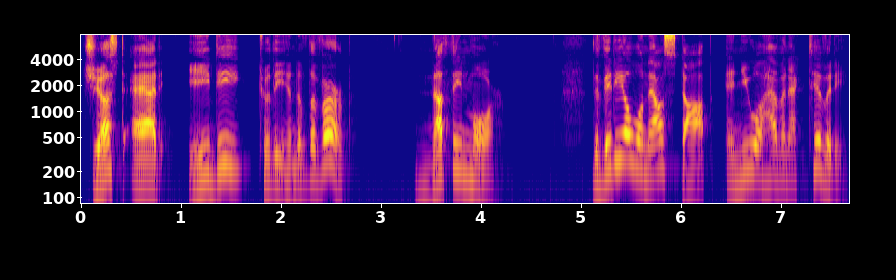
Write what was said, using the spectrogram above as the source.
Just add ed to the end of the verb. Nothing more. The video will now stop and you will have an activity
